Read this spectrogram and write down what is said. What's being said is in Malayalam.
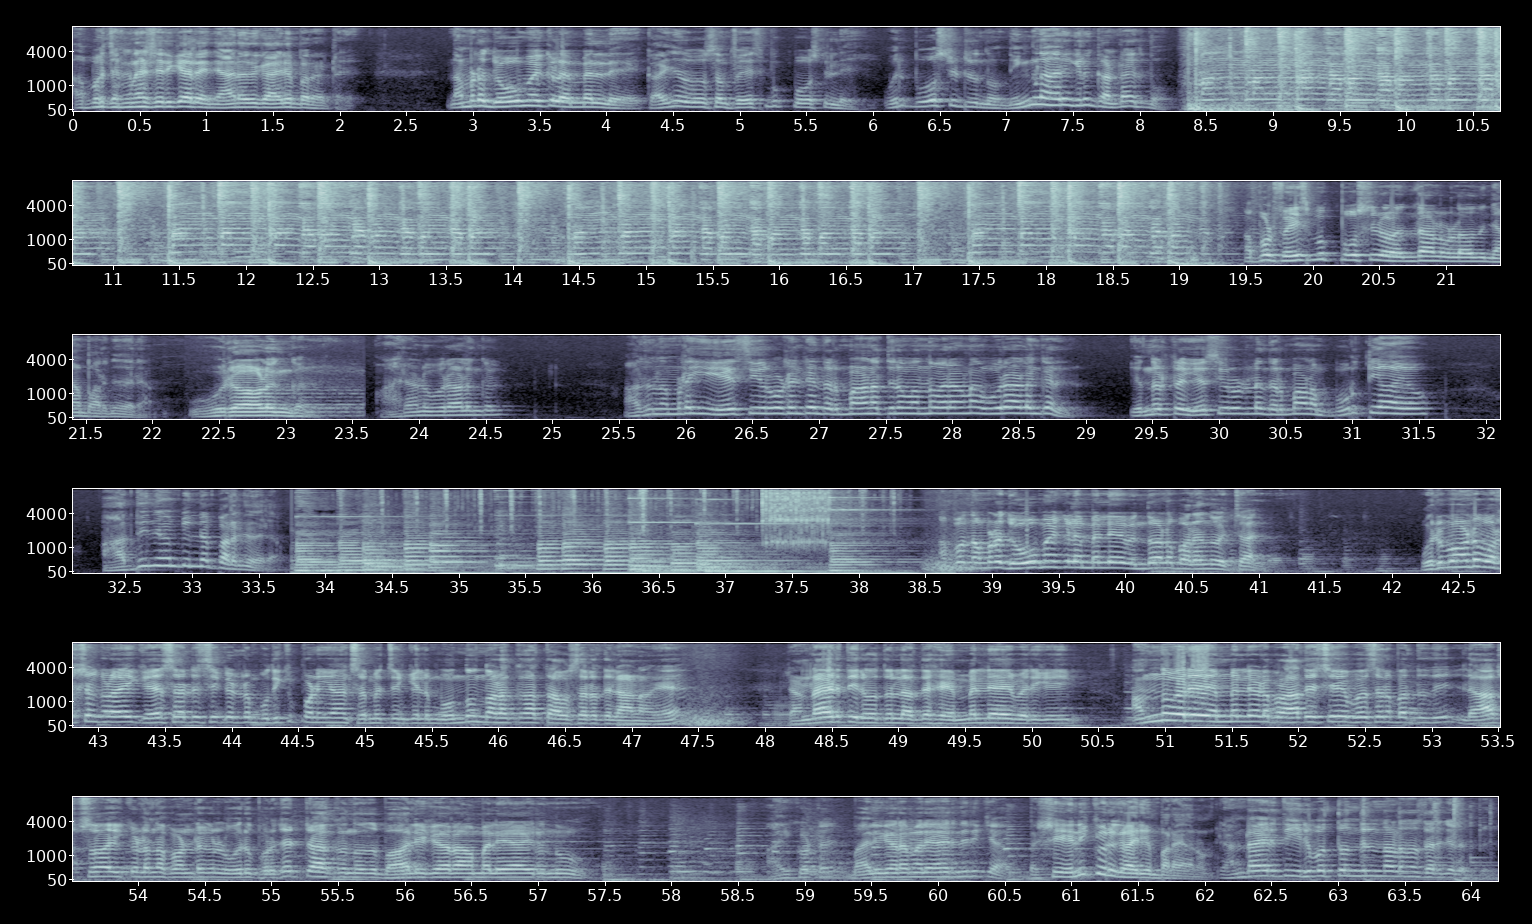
അപ്പോൾ ചങ്ങനാശ്ശേരിക്കാരെ ഞാനൊരു കാര്യം പറയട്ടെ. നമ്മുടെ Jo Michael M L A കഴിഞ്ഞ ദിവസം ഫേസ്ബുക്ക് പോസ്റ്റില്ലേ ഒരു പോസ്റ്റ് ഇട്ടിരുന്നു. നിങ്ങൾ ആരെങ്കിലും കണ്ടായിരുന്നോ? അപ്പോൾ ഫേസ്ബുക്ക് പോസ്റ്റിൽ എന്താണുള്ളതെന്ന് ഞാൻ പറഞ്ഞു തരാം ഊരാളുങ്കൽ ആരാണ് ഊരാളുങ്കൽ അത് നമ്മുടെ ഈ എ സി റോഡിന്റെ നിർമ്മാണത്തിന് വന്നവരാണ് ഊരാളുങ്കൽ എന്നിട്ട് എ സി റോഡിന്റെ നിർമ്മാണം പൂർത്തിയായോ? അത് ഞാൻ പിന്നെ പറഞ്ഞു തരാം അപ്പോൾ നമ്മുടെ Jo Michael M L A എന്താണ് പറയുന്നത് വെച്ചാൽ ഒരുപാട് വർഷങ്ങളായി K S R T C കെട്ടും പുതുക്കിപ്പണിയാൻ ശ്രമിച്ചെങ്കിലും ഒന്നും നടക്കാത്ത അവസരത്തിലാണ് രണ്ടായിരത്തി ഇരുപത്തൊന്നിൽ അദ്ദേഹം എം എൽ എ ആയി വരികയും അന്ന് വരെ എം എൽ എയുടെ പ്രാദേശിക വികസന പദ്ധതി ലാപ്സായി കിടന്ന ഫണ്ടുകൾ ഒരു പ്രൊജക്റ്റാക്കുന്നത് ബാലികേറാമലയായിരുന്നു. ആയിക്കോട്ടെ ബാലികേറാമലയായിരുന്നിരിക്കാം. പക്ഷേ എനിക്കൊരു കാര്യം പറയാനുണ്ട്. രണ്ടായിരത്തി ഇരുപത്തൊന്നിൽ നടന്ന തെരഞ്ഞെടുപ്പിൽ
